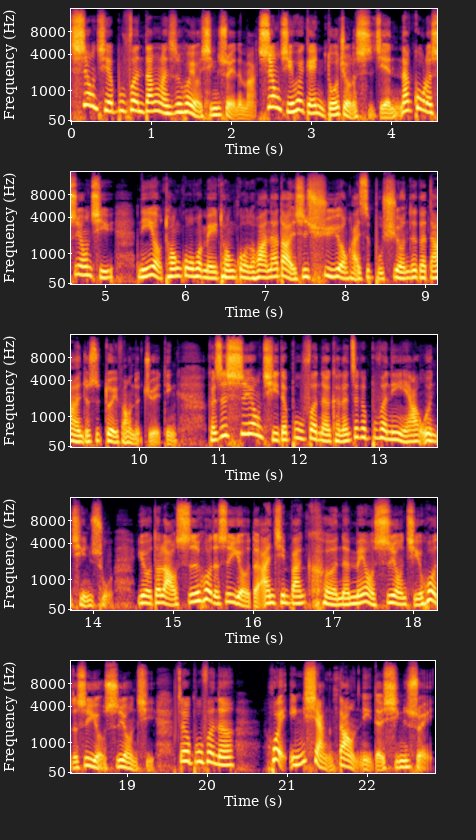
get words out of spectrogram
试用期的部分当然是会有薪水的嘛。试用期会给你多久的时间？那过了试用期，你有通过或没通过的话，那到底是续用还是不续用？这个当然就是对方的决定。可是试用期的部分呢，可能这个部分你也要问清楚。有的老师或者是有的安亲班可能没有试用期，或者是有试用期，这个部分呢？会影响到你的薪水，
